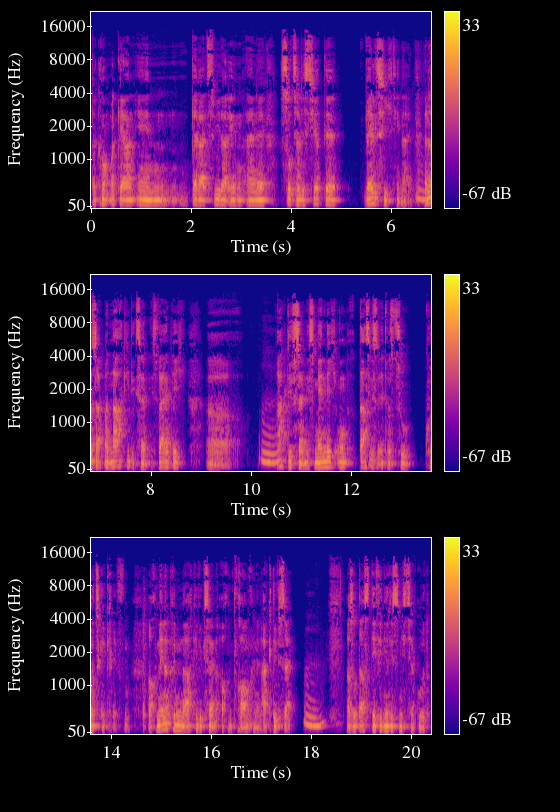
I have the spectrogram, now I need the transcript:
da kommt man gern in, bereits wieder in eine sozialisierte Weltsicht hinein. Mhm. Wenn dann sagt man, nachgiebig sein ist weiblich, äh, mhm. aktiv sein ist männlich und das ist etwas zu kurz gegriffen. Auch Männer können nachgiebig sein, auch Frauen können aktiv sein. Mhm. Also das definiert ist nicht sehr gut.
